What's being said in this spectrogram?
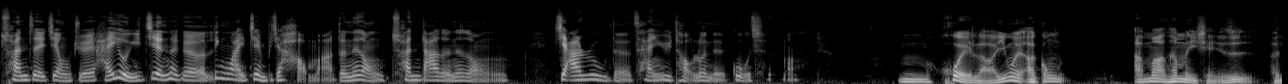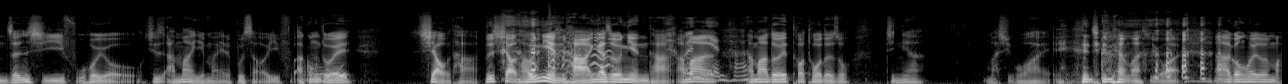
穿这件，我觉得还有一件那个另外一件比较好嘛的那种穿搭的那种加入的参与讨论的过程吗？”嗯，会啦，因为阿公阿嬷他们以前也是很珍惜衣服，会有其实阿嬷也买了不少衣服，阿公都会。笑他不是笑他，会念他，应该说念他。阿妈阿妈都会偷偷的说：“今天马西瓜，今天马西瓜。”阿公会说买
